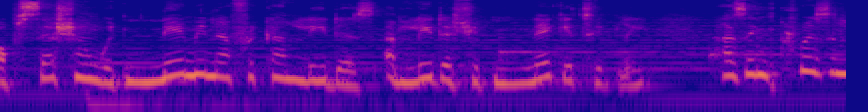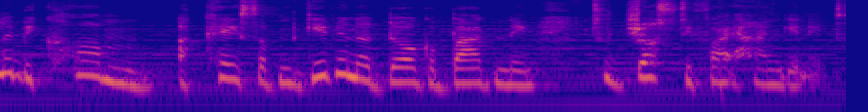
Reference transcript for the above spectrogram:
obsession with naming African leaders and leadership negatively has increasingly become a case of giving a dog a bad name to justify hanging it.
